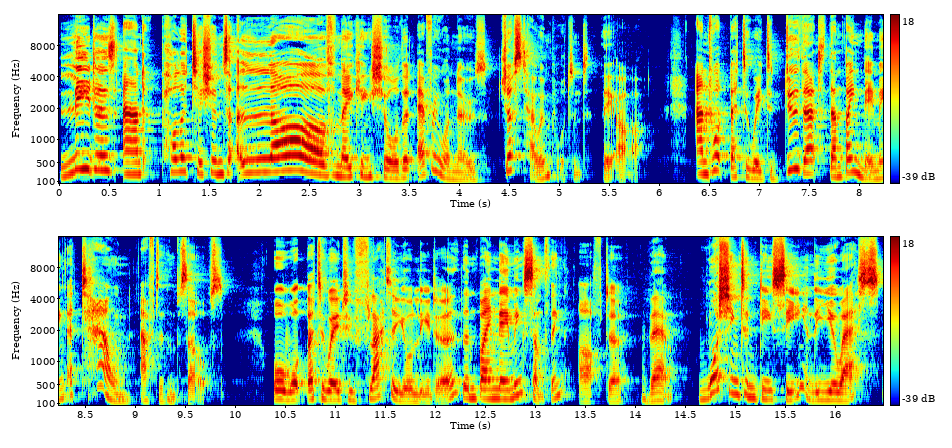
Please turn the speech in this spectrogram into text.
Leaders and politicians love making sure that everyone knows just how important they are. And what better way to do that than by naming a town after themselves? Or what better way to flatter your leader than by naming something after them? Washington, D.C. in the US,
